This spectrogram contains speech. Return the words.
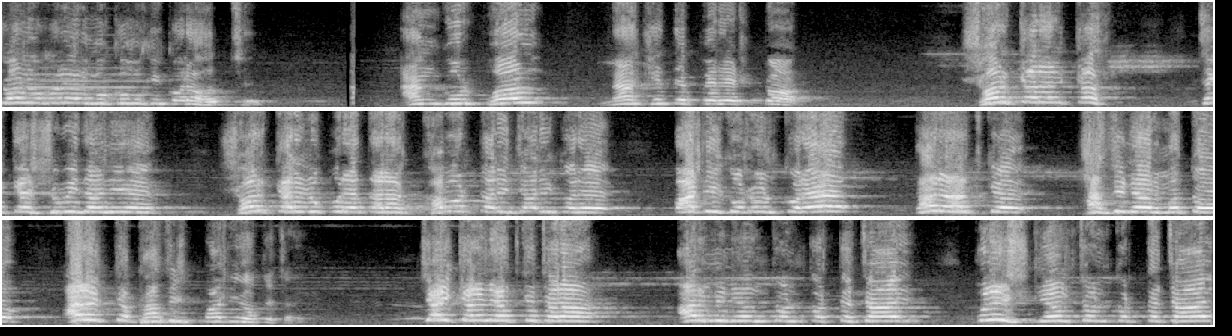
জনগণের মুখোমুখি করা হচ্ছে। আঙ্গুর ফল না খেতে পেরে টক। সরকারের কাছ থেকে সুবিধা নিয়ে সরকারের উপরে তারা খবরদারি জারি করে পার্টি গঠন করে তারা আজকে হাসিনার মতো আরেকটা ফাসিস্ট পার্টি হতে চায়। যাই কারণে আজকে যারা আর্মি নিয়ন্ত্রণ করতে চায় পুলিশ নিয়ন্ত্রণ করতে চায়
